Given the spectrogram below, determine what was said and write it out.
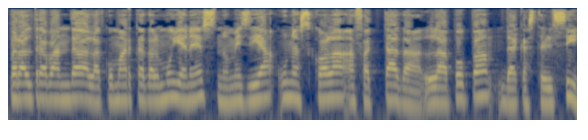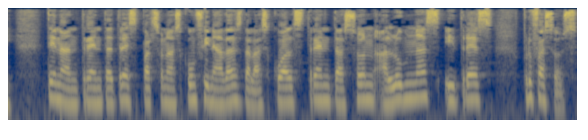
Per altra banda, a la comarca del Moianès només hi ha una escola afectada, la Popa de Castellcí. Tenen 33 persones confinades, de les quals 30 són alumnes i 3 professors.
